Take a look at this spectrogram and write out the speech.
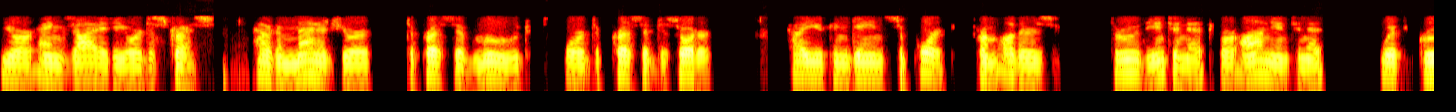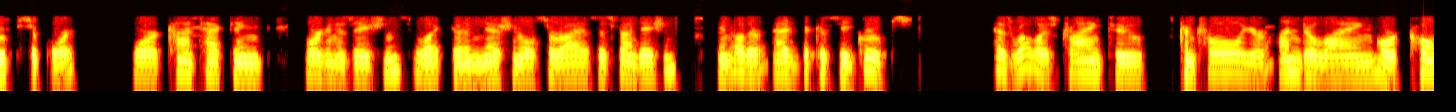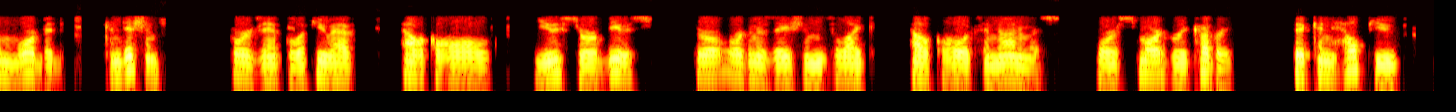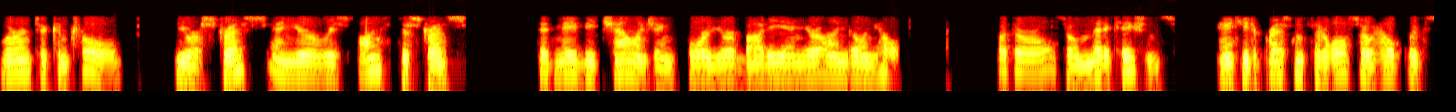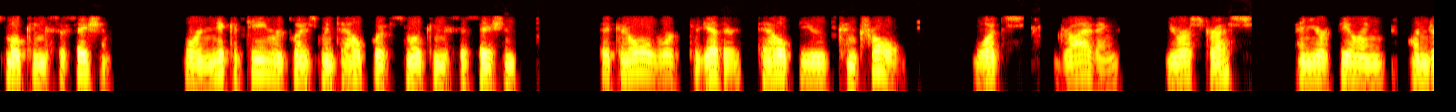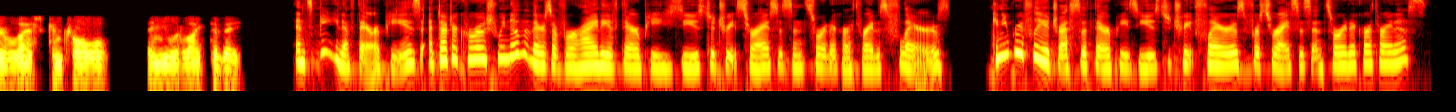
your anxiety or distress, how to manage your depressive mood or depressive disorder, how you can gain support from others through the internet or on the internet with group support or contacting organizations like the National Psoriasis Foundation and other advocacy groups, as well as trying to control your underlying or comorbid conditions. For example, if you have alcohol use or abuse, there are organizations like Alcoholics Anonymous or Smart Recovery that can help you learn to control your stress and your response to stress that may be challenging for your body and your ongoing health. But there are also medications, antidepressants that also help with smoking cessation or nicotine replacement to help with smoking cessation that can all work together to help you control what's driving your stress and you're feeling under less control than you would like to be. And speaking of therapies, uh, at Dr. Kourosh, we know that there's a variety of therapies used to treat psoriasis and psoriatic arthritis flares. Can you briefly address the therapies used to treat flares for psoriasis and psoriatic arthritis?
